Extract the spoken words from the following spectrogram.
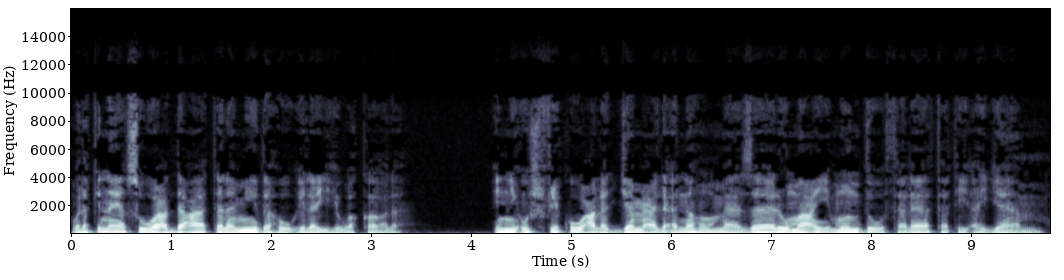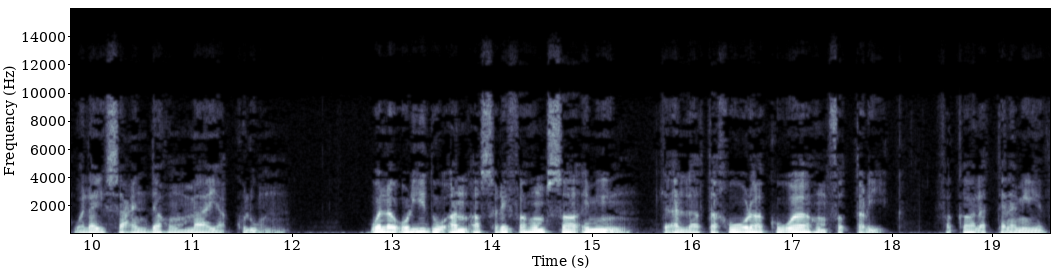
ولكن يسوع دعا تلاميذه إليه وقال إني أشفق على الجمع لأنهم ما زالوا معي منذ ثلاثة أيام وليس عندهم ما يأكلون. ولا أريد أن أصرفهم صائمين لئلا تخور قواهم في الطريق. فقال التلاميذ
